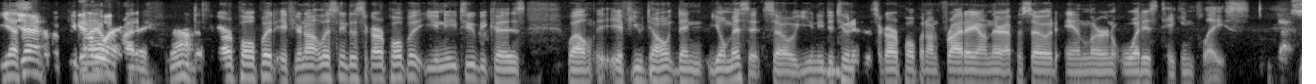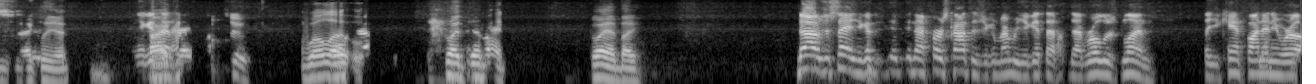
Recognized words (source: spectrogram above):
Yes, Yeah, keep an eye out. Friday. Yeah. The Cigar Pulpit. If you're not listening to the Cigar Pulpit, you need to because, well, if you don't, then you'll miss it. So you need to tune into the Cigar Pulpit on Friday on their episode and learn what is taking place. Yes. Exactly it. And you get All that right. too. We'll. Uh, Go ahead, Tim. Go ahead, buddy. No, I was just saying, you get in that first contest. You can remember you get that that rollers blend that you can't find anywhere else.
